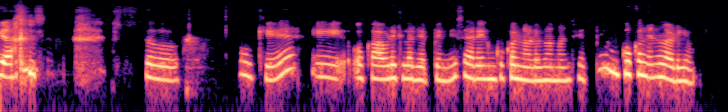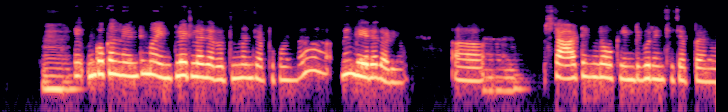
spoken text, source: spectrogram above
యా. సో ఓకే. ఈ ఒక ఆవిడ ఇట్లా చెప్పింది. సరే ఇంకొకరిని అడుగుదాం అని చెప్పి ఇంకొకరిని అడిగాం. ఇంకొకరిని ఏంటి మా ఇంట్లో ఇట్లా జరుగుతుందని చెప్పకుండా మేము వేరేది అడిగాం. స్టార్టింగ్లో ఒక ఇంటి గురించి చెప్పాను.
